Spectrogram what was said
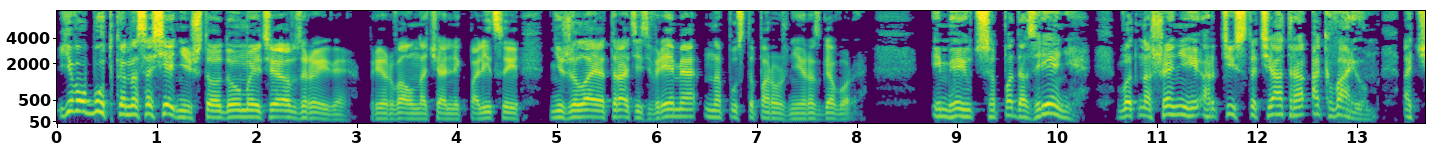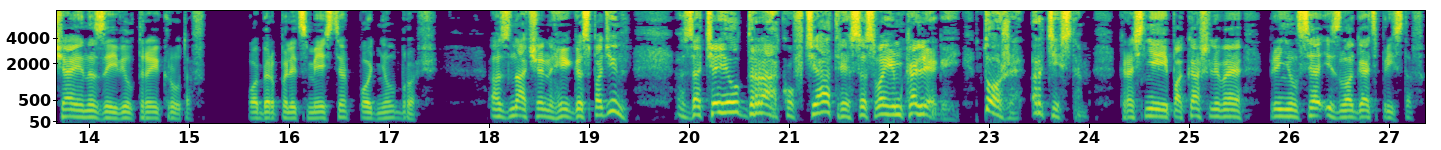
Его будка на соседней. Что думаете о взрыве? Прервал начальник полиции, не желая тратить время на пустопорожние разговоры. «Имеются подозрения в отношении артиста театра «Аквариум», — отчаянно заявил Троекрутов. Оберполицмейстер поднял бровь означенный господин затеял драку в театре со своим коллегой, тоже артистом. Краснее и покашливая, принялся излагать пристав.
